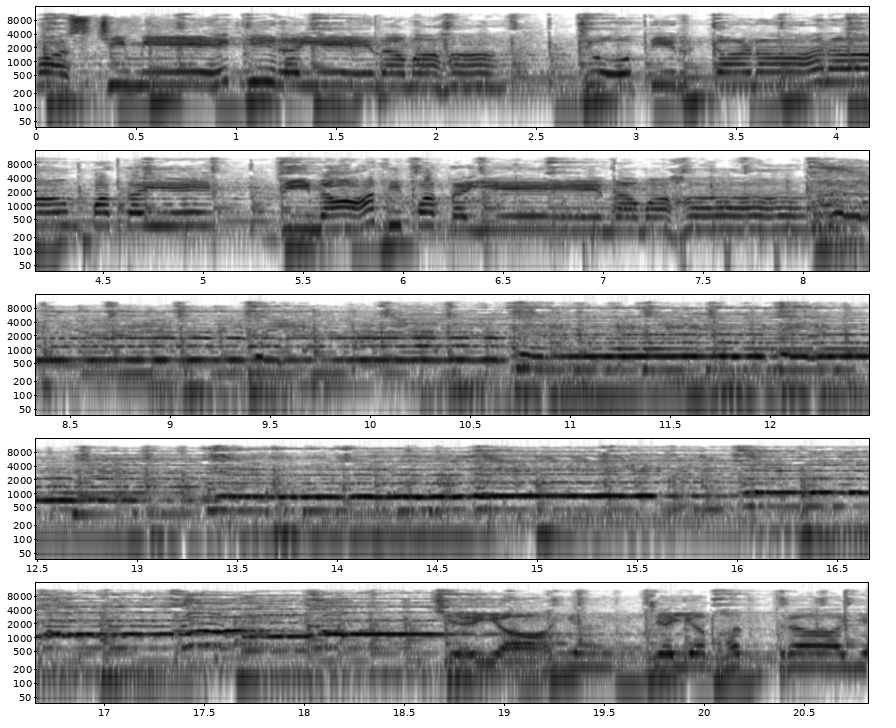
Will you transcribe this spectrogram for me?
पश्चिमे गिरये नमः ज्योतिर्गणानाम् पतये दिनाधिपतये नमः। जयाय जयभद्राय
